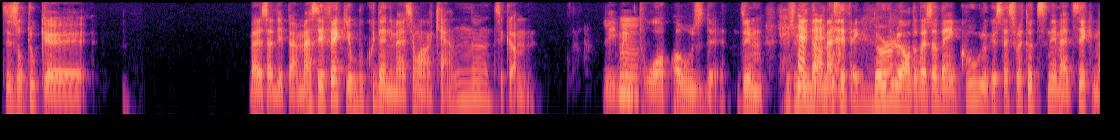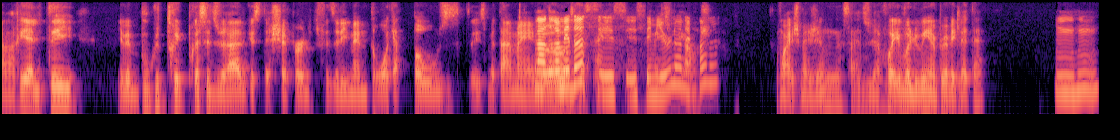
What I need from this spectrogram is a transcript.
C'est surtout que. Ben là, ça dépend. Mass Effect, il y a beaucoup d'animations en canne. C'est comme les mêmes Mm. trois poses de. Tu sais, je me souviens dans Mass Effect 2, là, on trouvait ça bien cool là, que ça soit tout cinématique, mais en réalité, il y avait beaucoup de trucs procédurales que c'était Shepard qui faisait les mêmes trois, quatre poses. Tu sais, se mettre la main là. Andromeda, c'est c'est- c'est mieux, là, changes. honnêtement. Là. Ouais, j'imagine. Ça a dû avoir évolué un peu avec le temps. Mhm.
